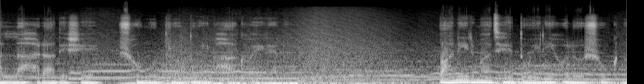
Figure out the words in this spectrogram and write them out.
আল্লাহর আদেশে সমুদ্র দুই ভাগ হয়ে গেল। পানির মাঝে তৈরি হলো শুকনো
